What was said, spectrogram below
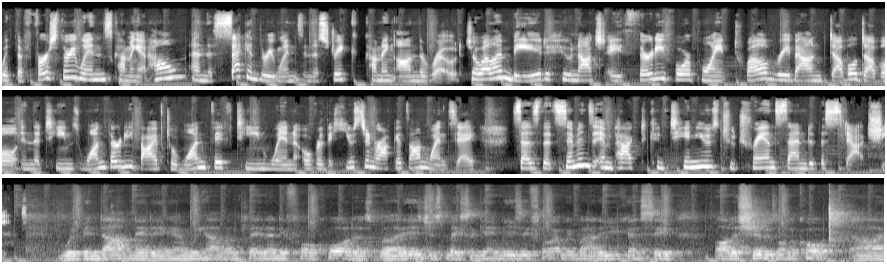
with the first three wins coming at home and the second three wins in the streak coming on the road. Joel Embiid, who notched a 34 point, 12 rebound double double in the team's 135 to 115 win over the Houston Rockets on Wednesday, says that Simmons' impact continues to transcend the stat sheet. We've been dominating and we haven't played any full quarters, but it just makes the game easy for everybody. You can see all the shooters on the court. Uh,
